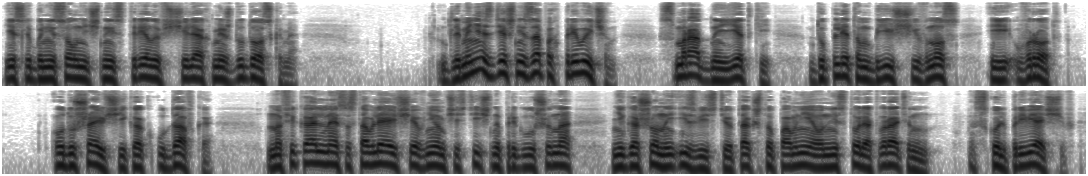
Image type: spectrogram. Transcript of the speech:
если бы не солнечные стрелы в щелях между досками. Для меня здешний запах привычен, смрадный, едкий, дуплетом бьющий в нос и в рот, удушающий, как удавка, но фекальная составляющая в нем частично приглушена негашенной известью, так что по мне он не столь отвратен, сколь привязчив —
